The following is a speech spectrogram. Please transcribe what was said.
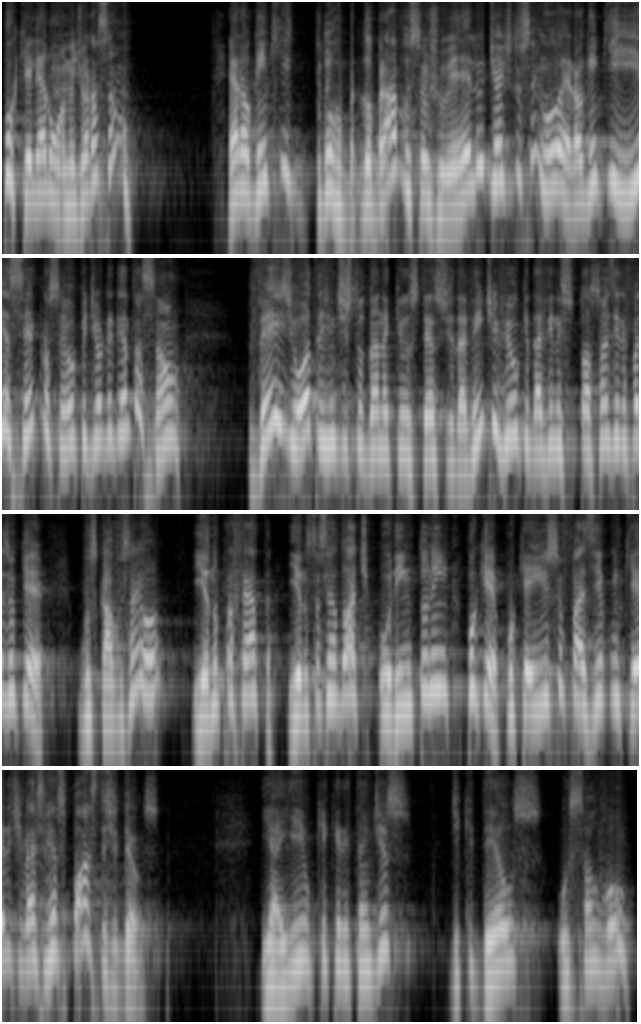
porque ele era um homem de oração. Era alguém que dobrava o seu joelho diante do Senhor, era alguém que ia sempre ao Senhor pedir orientação. Vez de outra, a gente estudando aqui os textos de Davi, a gente viu que Davi, em situações, ele fazia o quê? Buscava o Senhor ia no profeta, ia no sacerdote, Urim Tunim. Por quê? Porque isso fazia com que ele tivesse respostas de Deus. E aí o que, que ele tem disso? De que Deus o salvou.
